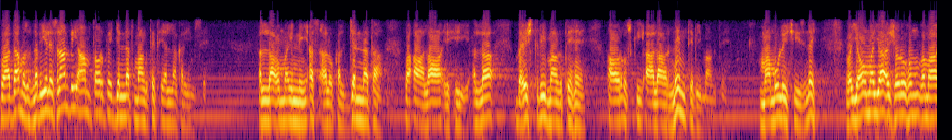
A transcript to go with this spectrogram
وعدہ نبی علیہ السلام بھی عام طور پہ جنت مانگتے تھے اللہ کریم سے۔ اللہ انی اسلو کل جنت و ہی اللہ بہشت بھی مانگتے ہیں اور اس کی اعلیٰ اور نعمتیں بھی مانگتے ہیں۔ معمولی چیز نہیں۔ وَيَوْمَ يَعْشُرُهُمْ وَمَا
